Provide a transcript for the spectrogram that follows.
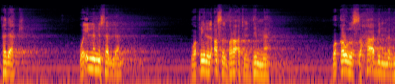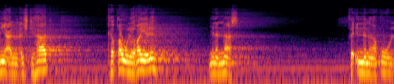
فذاك وإن لم يسلم وقيل الأصل براءة الذمة وقول الصحابي المبني على الاجتهاد كقول غيره من الناس فإننا نقول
